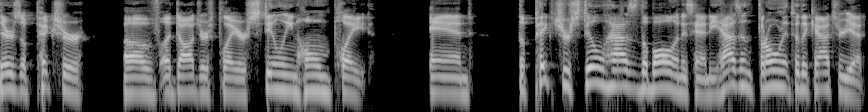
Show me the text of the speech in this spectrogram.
There's a picture of a Dodgers player stealing home plate and the picture still has the ball in his hand. He hasn't thrown it to the catcher yet,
